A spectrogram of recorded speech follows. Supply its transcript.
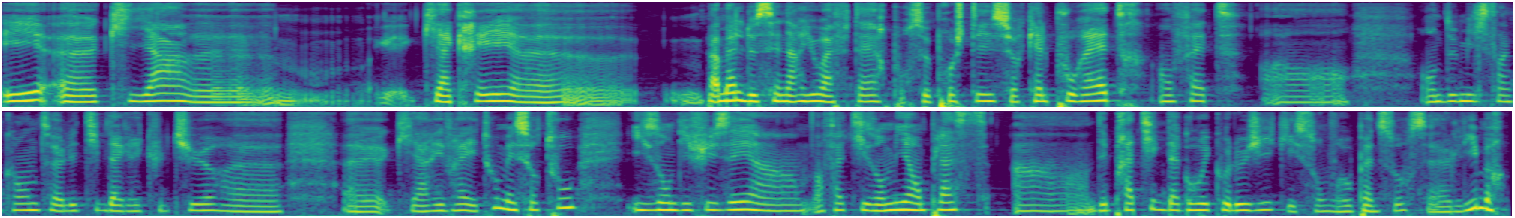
et euh, qui a euh, qui a créé euh, pas mal de scénarios after pour se projeter sur quel pourrait être en fait en, en 2050 le type d'agriculture euh, euh, qui arriverait et tout, mais surtout ils ont diffusé, un, en fait ils ont mis en place des pratiques d'agroécologie qui sont open source euh, libres,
